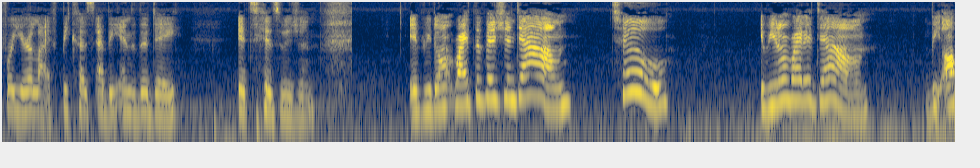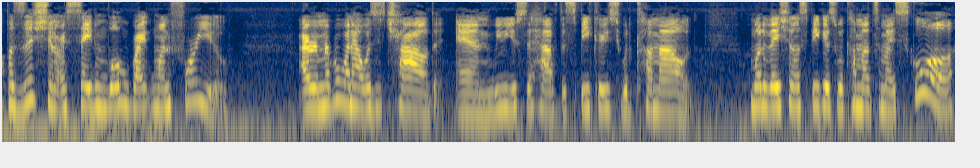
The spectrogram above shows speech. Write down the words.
for your life because at the end of the day, it's his vision. If you don't write the vision down, two, if you don't write it down, the opposition or Satan will write one for you. I remember when I was a child and we used to have the speakers would come out, motivational speakers would come out to my school.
